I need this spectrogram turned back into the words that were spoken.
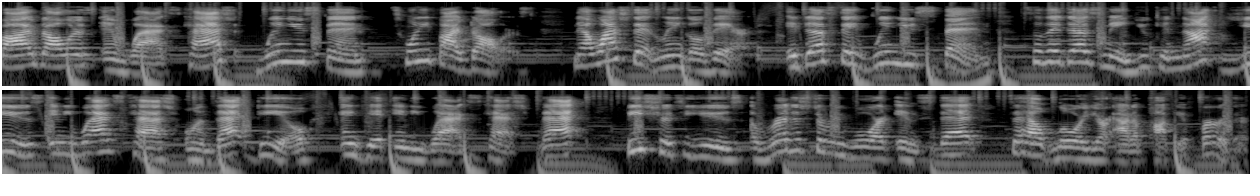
$5 in Wags Cash when you spend $25. Now, watch that lingo there. It does say when you spend, so that does mean you cannot use any Wags Cash on that deal and get any Wags Cash back be sure to use a register reward instead to help lower your out of pocket further.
